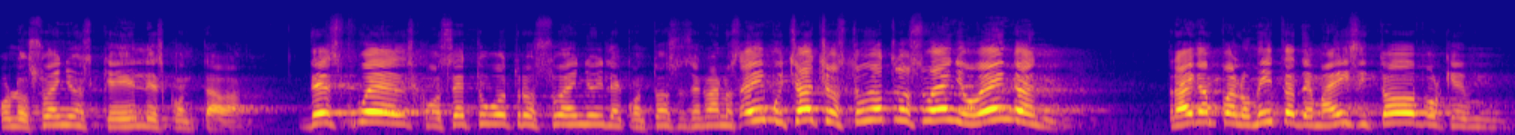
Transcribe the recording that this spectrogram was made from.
por los sueños que él les contaba. Después José tuvo otro sueño y le contó a sus hermanos, hey muchachos, tuve otro sueño, vengan, traigan palomitas de maíz y todo porque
